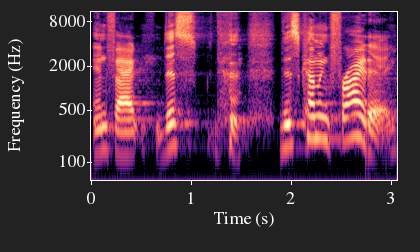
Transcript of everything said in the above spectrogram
in fact, this, this coming Friday,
